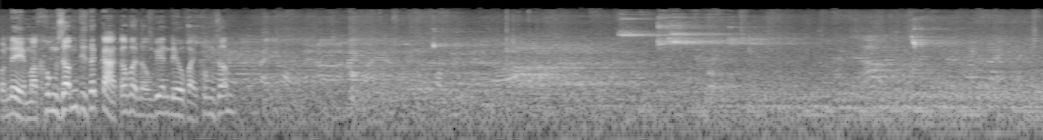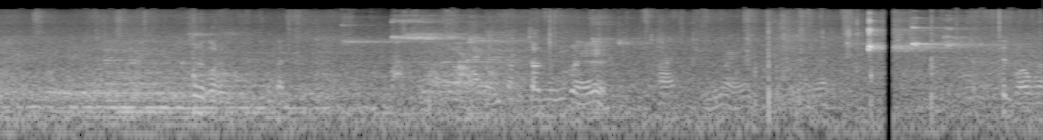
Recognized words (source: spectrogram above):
Còn để mà không dẫm thì tất cả các vận động viên đều phải không dẫm Chưa được còn đâu Không cần chân cũng về Hai đúng này Chân của ông à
